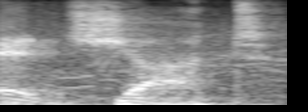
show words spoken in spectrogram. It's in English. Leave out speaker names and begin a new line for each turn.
Headshot.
